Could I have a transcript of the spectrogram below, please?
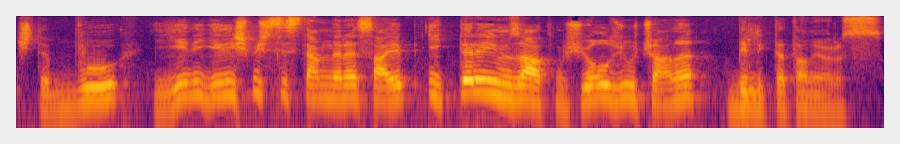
İşte bu yeni gelişmiş sistemlere sahip ilklere imza atmış yolcu uçağını birlikte tanıyoruz.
